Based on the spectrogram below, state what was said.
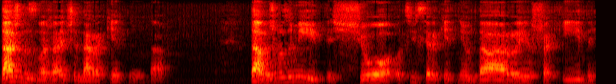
Навіть незважаючи на ракетний удар. Так, ви ж розумієте, що оці всі ракетні удари, шахіди,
